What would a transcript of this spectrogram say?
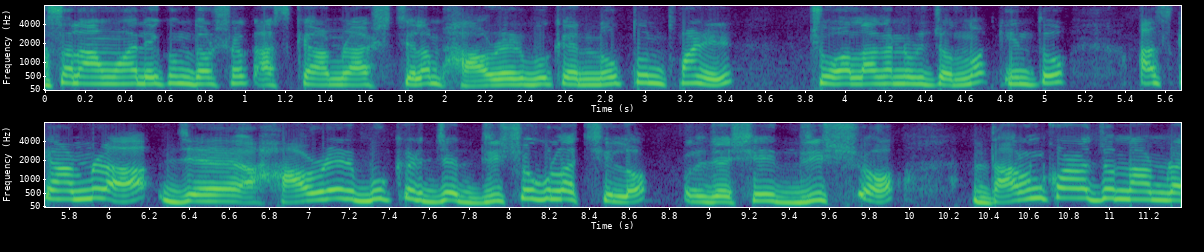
আসসালামু আলাইকুম দর্শক, আজকে আমরা আসছিলাম হাওড়ের বুকে নতুন পানির চোয়া লাগানোর জন্য। কিন্তু আজকে আমরা যে হাওড়ের বুকের যে দৃশ্যগুলো ছিল, যে সেই দৃশ্য ধারণ করার জন্য আমরা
